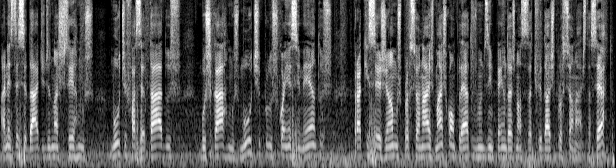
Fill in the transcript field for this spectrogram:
a necessidade de nós sermos multifacetados, buscarmos múltiplos conhecimentos para que sejamos profissionais mais completos no desempenho das nossas atividades profissionais, tá certo?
